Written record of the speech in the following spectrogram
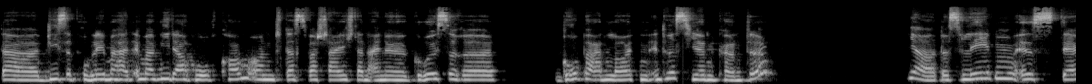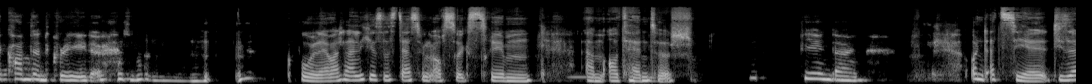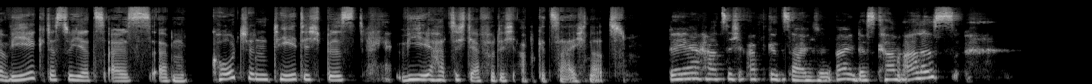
da diese Probleme halt immer wieder hochkommen und das wahrscheinlich dann eine größere Gruppe an Leuten interessieren könnte. Ja, das Leben ist der Content Creator. Cool, ja, wahrscheinlich ist es deswegen auch so extrem ähm, authentisch. Vielen Dank. Und erzähl, dieser Weg, dass du jetzt als ähm, Coachin tätig bist, wie hat sich der für dich abgezeichnet? Der hat sich abgezeichnet. Das kam alles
